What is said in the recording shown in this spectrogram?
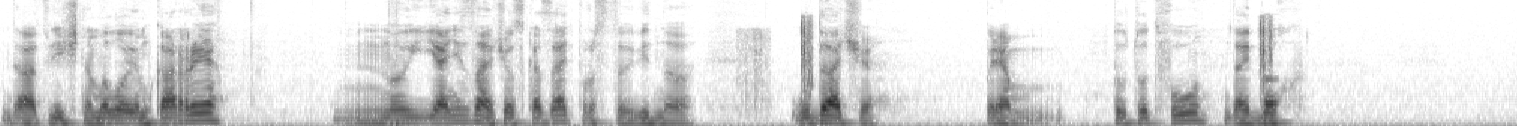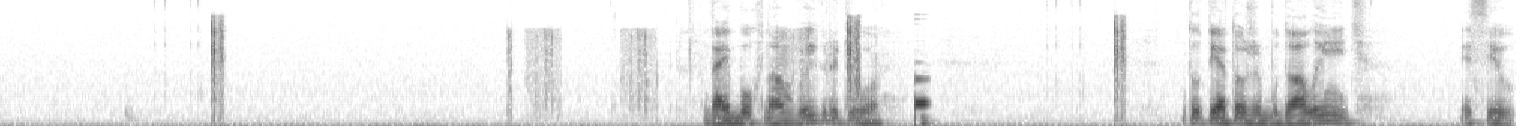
Да, отлично, мы ловим каре. Ну, я не знаю, что сказать, просто видно удача Прям тут тут фу, дай бог. Дай бог нам выиграть его. Тут я тоже буду олынить. Если...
